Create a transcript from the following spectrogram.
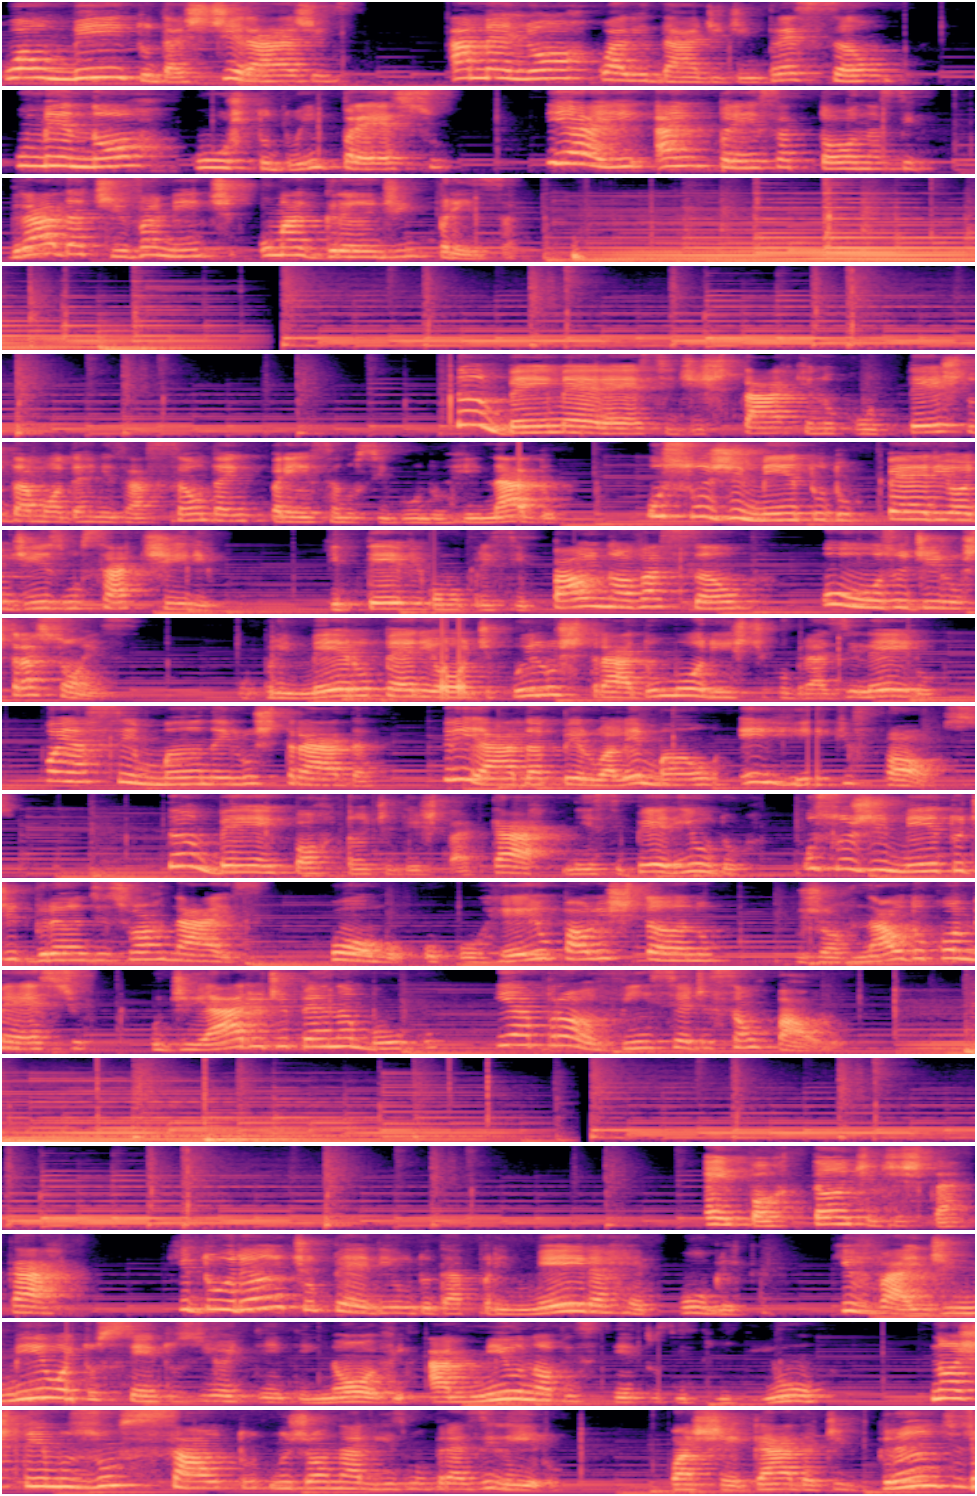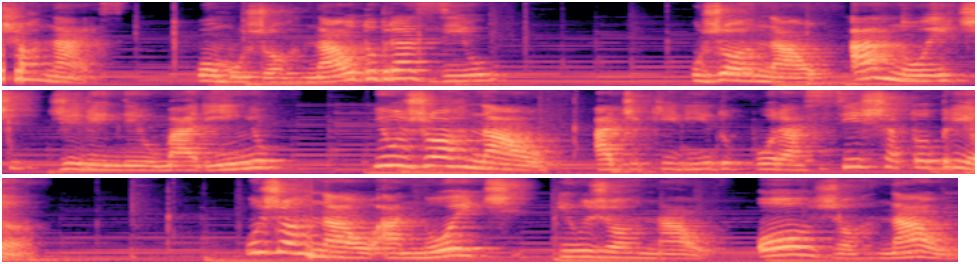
o aumento das tiragens, a melhor qualidade de impressão, o menor custo do impresso e aí a imprensa torna-se gradativamente uma grande empresa. Também merece destaque no contexto da modernização da imprensa no Segundo Reinado o surgimento do periodismo satírico, que teve como principal inovação o uso de ilustrações. Primeiro periódico ilustrado humorístico brasileiro foi a Semana Ilustrada, criada pelo alemão Henrique Frost. Também é importante destacar, nesse período, o surgimento de grandes jornais, como o Correio Paulistano, o Jornal do Comércio, o Diário de Pernambuco e a Província de São Paulo. É importante destacar que durante o período da Primeira República, que vai de 1889 a 1931, nós temos um salto no jornalismo brasileiro, com a chegada de grandes jornais, como o Jornal do Brasil, o jornal A Noite, de Irineu Marinho, e o jornal adquirido por Assis Chateaubriand. O jornal A Noite e o jornal O Jornal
